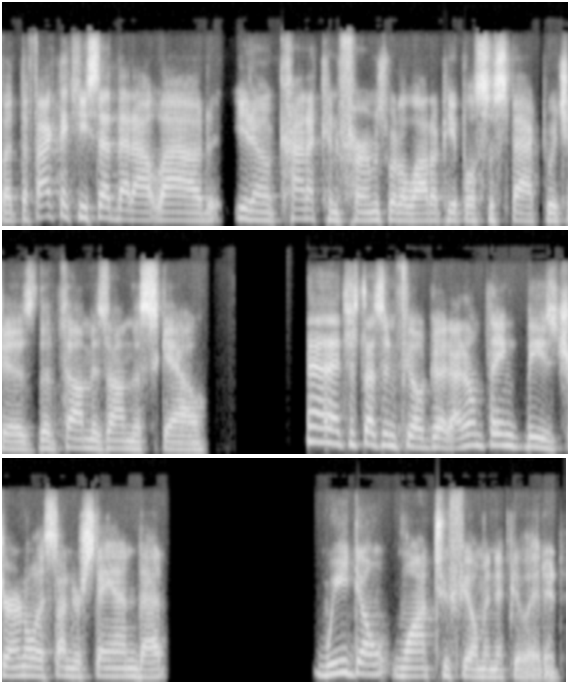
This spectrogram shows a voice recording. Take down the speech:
but the fact that she said that out loud, you know, kind of confirms what a lot of people suspect, which is the thumb is on the scale. And it just doesn't feel good. I don't think these journalists understand that we don't want to feel manipulated.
